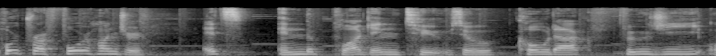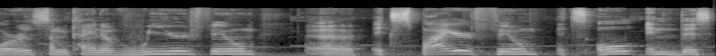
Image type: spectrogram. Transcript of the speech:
Portra 400, it's in the plugin too. So Kodak, Fuji, or some kind of weird film uh, expired film, it's all in this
